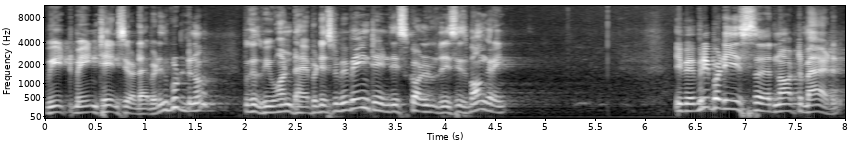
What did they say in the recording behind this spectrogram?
wheat maintains your diabetes. Good you know because we want diabetes to be maintained. This is called disease mongering. If everybody is uh, not mad,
